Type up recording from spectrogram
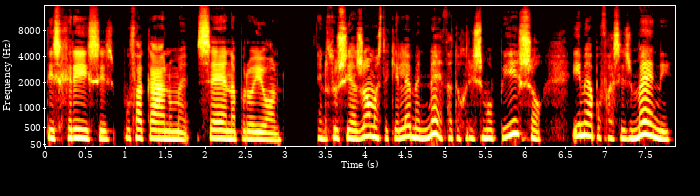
τις χρήσεις που θα κάνουμε σε ένα προϊόν. Ενθουσιαζόμαστε και λέμε ναι θα το χρησιμοποιήσω, είμαι αποφασισμένη.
